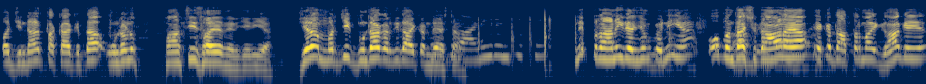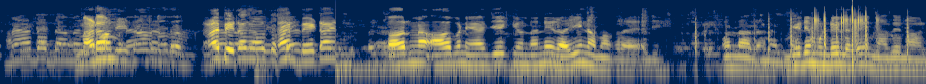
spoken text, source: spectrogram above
ਪਰ ਜਿਨ੍ਹਾਂ ਨੇ ਧੱਕਾ ਕੀਤਾ, ਉਹਨਾਂ ਨੂੰ ਫਾਂਸੀ ਸਜ਼ਾ ਦੇਣੀ ਚਾਹੀਦੀ ਆ। ਜਿਹੜਾ ਮਰਜ਼ੀ ਗੁੰਡਾਗਰਦੀ ਰਾਜ ਕਰਨ ਡਿਆ ਇਸ ਟਾਈਮ ਨਹੀਂ ਪੁਰਾਣੀ ਰੰਜਮ ਕੋਈ ਨਹੀਂ ਹੈ ਉਹ ਬੰਦਾ ਛਡਾਣ ਆਇਆ ਇੱਕ ਦਾਤਰ ਕੇ ਗਾਂ ਗਏ ਆ। ਮੈਡਮ ਇਹ ਬੇਟਾ ਨਾਲ ਦੱਸੋ। ਇਹ ਬੇਟਾ ਕਾਰਨ ਆ ਬਣਿਆ ਜੇ ਕਿ ਉਹਨਾਂ ਨੇ ਰਾਜੀਨਾਮਾ ਕਰਾਇਆ ਜੀ ਉਹਨਾਂ ਦਾ ਜਿਹੜੇ ਮੁੰਡੇ ਲੜੇ ਇਹਨਾਂ ਦੇ ਨਾਲ।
